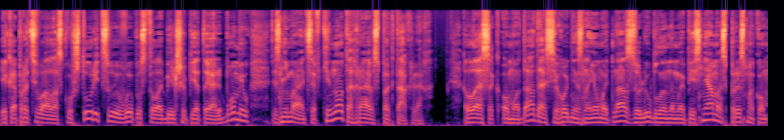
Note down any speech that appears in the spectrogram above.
яка працювала з Куштуріцею, випустила більше п'яти альбомів, знімається в кіно та грає в спектаклях. Лесик Омодада сьогодні знайомить нас з улюбленими піснями з присмаком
